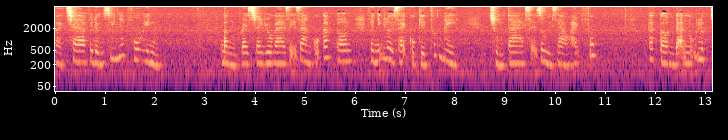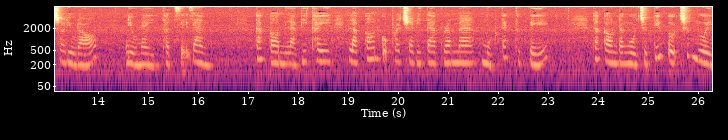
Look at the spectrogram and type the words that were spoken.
và cha với đấng duy nhất vô hình. Bằng Raja Yoga dễ dàng của các con và những lời dạy của kiến thức này chúng ta sẽ dồi dào hạnh phúc. Các con đã nỗ lực cho điều đó. Điều này thật dễ dàng. Các con là VK là con của Prajapita Brahma một cách thực tế. Các con đang ngồi trực tiếp ở trước người.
